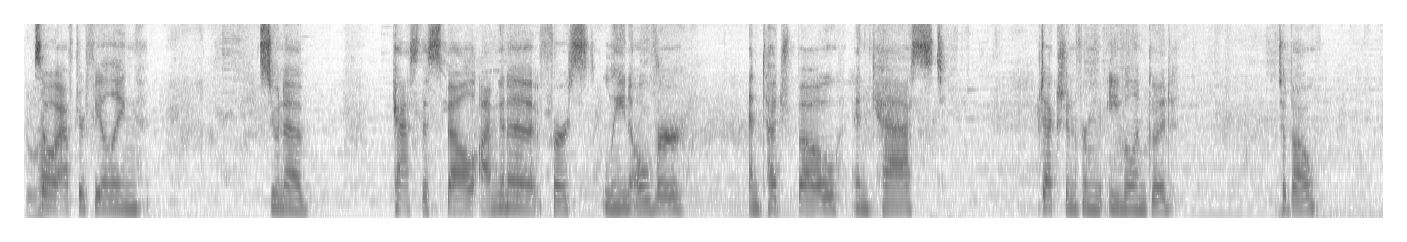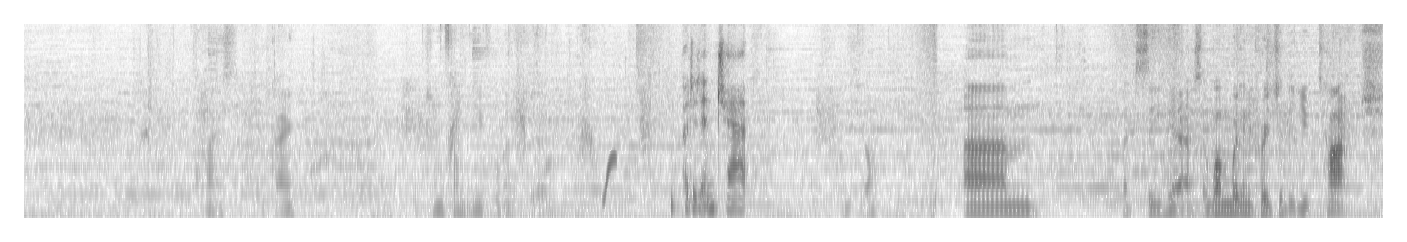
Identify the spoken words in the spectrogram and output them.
You're So up. after feeling Suna cast this spell, I'm gonna first lean over and touch Bo and cast protection from evil and good to Bo. nice. Okay. Protection from evil and good. Put it in chat. Thank you. Um, let's see here. So one willing creature that you touch,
